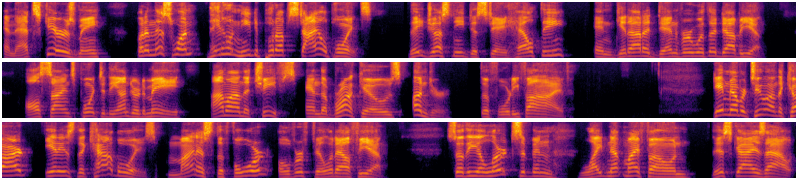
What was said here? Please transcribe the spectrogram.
and that scares me. But in this one, they don't need to put up style points. They just need to stay healthy and get out of Denver with a W. All signs point to the under to me. I'm on the Chiefs and the Broncos under the 45. Game number two on the card, it is the Cowboys minus the four over Philadelphia. So the alerts have been lighting up my phone. This guy's out.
